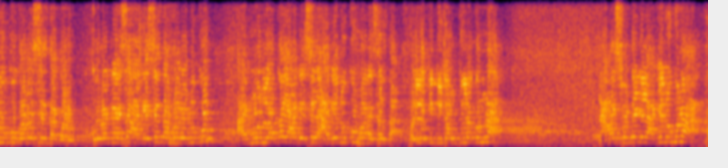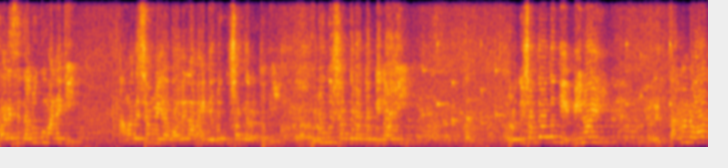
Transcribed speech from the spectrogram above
রুকু করো সেজদা করো। কোরআনে এসে আগে সেজদা পরে রুকু। আর মূল লকাই আগে সে আগে রুকু পরে সেজদা। হইল কি দুইটা দুই রকম না? নামাজ পড়তে গেলে আগে রুকু না পরে সেজদা। রুকু মানে কি? আমাদের সামনে এরা বলে না, ভাই রুকু শব্দের অর্থ কি? রুকু শব্দের অর্থ বিনয়ী। রুকু শব্দের অর্থ কি? বিনয়ী। তার মানে ওর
